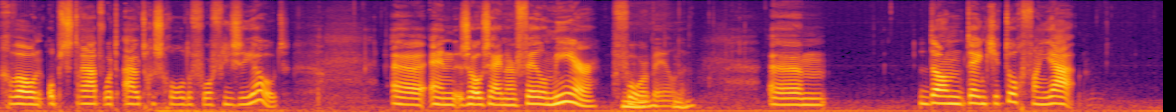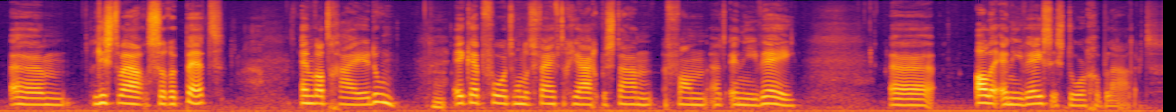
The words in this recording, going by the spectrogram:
gewoon op straat wordt uitgescholden voor vieze Jood. Uh, en zo zijn er veel meer voorbeelden. Mm-hmm. Um, dan denk je toch van ja, um, l'histoire se répète. En wat ga je doen? Ja. Ik heb voor het 150-jarig bestaan van het NIW... Uh, alle NIW's is doorgebladerd.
